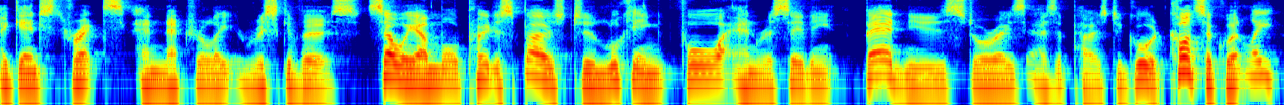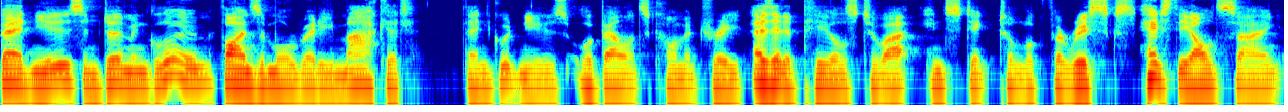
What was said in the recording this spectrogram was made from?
against threats and naturally risk averse. So we are more predisposed to looking for and receiving bad news stories as opposed to good. Consequently, bad news and doom and gloom finds a more ready market than good news or balanced commentary as it appeals to our instinct to look for risks. Hence the old saying,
